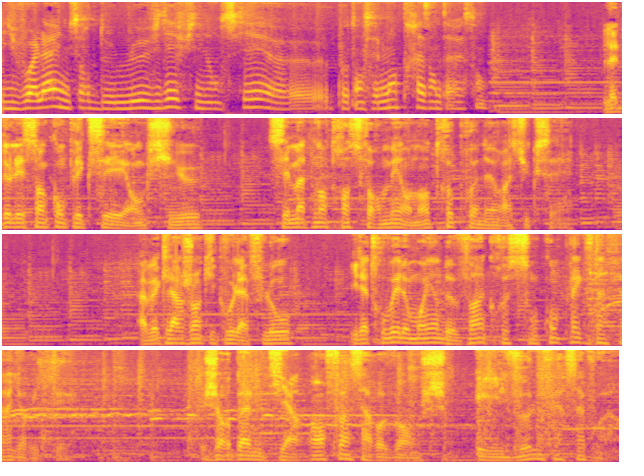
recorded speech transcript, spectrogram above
Ils voient là une sorte de levier financier euh, potentiellement très intéressant. L'adolescent complexé et anxieux s'est maintenant transformé en entrepreneur à succès. Avec l'argent qui coule à flot, il a trouvé le moyen de vaincre son complexe d'infériorité. Jordan tient enfin sa revanche et il veut le faire savoir.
